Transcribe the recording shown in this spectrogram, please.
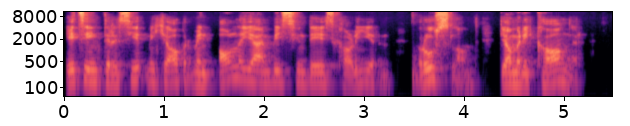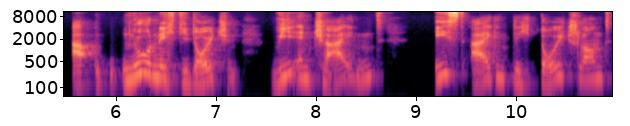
Jetzt interessiert mich aber, wenn alle ja ein bisschen deeskalieren, Russland, die Amerikaner, nur nicht die Deutschen, wie entscheidend ist eigentlich Deutschland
